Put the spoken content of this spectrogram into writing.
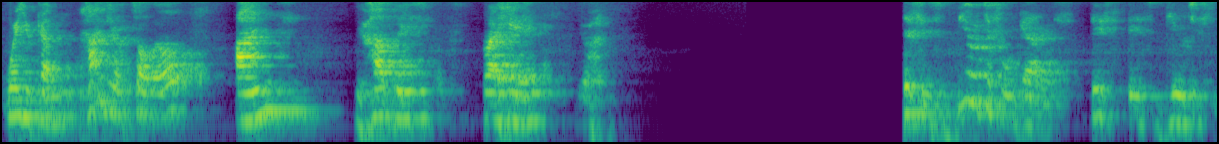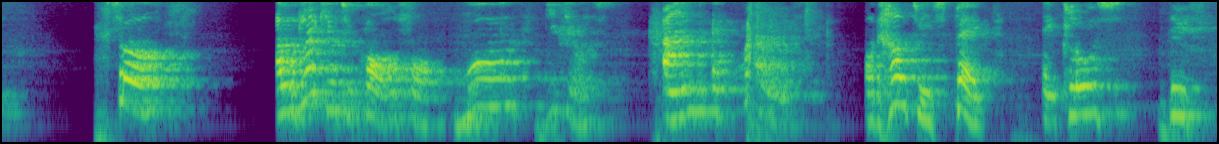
where you can hang your towel and you have this right here. This is beautiful, guys. This is beautiful. So I would like you to call for more details and inquiries on how to inspect and close this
